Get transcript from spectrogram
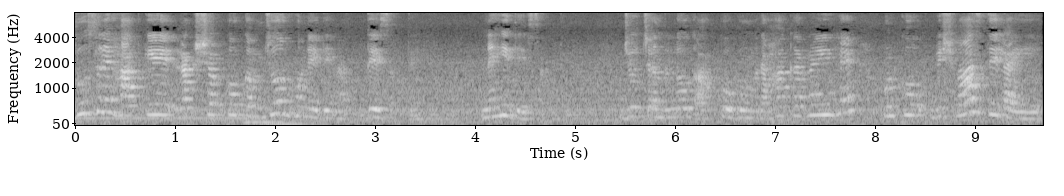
दूसरे हाथ के रक्षक को कमज़ोर होने देना, दे सकते हैं? नहीं दे सकते। जो चंद लोग आपको गुमराह कर रहे हैं, उनको विश्वास दिलाइए,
